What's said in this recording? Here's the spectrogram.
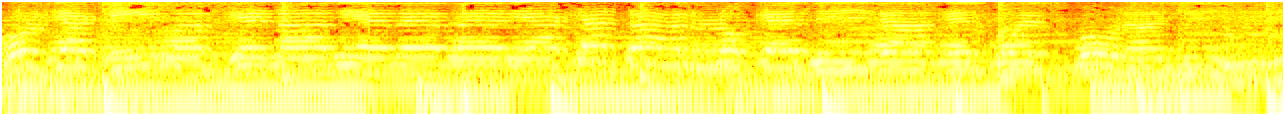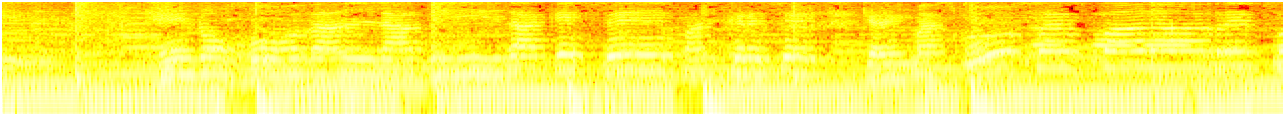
Porque aquí más que nadie debería acatar lo que diga el juez por allí. Que no jodan la vida, que sepan crecer, que hay más cosas para resolver.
